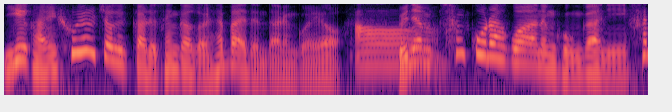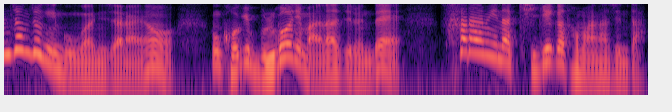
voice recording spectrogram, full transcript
이게 과연 효율적일까를 생각을 해봐야 된다는 거예요. 어. 왜냐하면 창고라고 하는 공간이 한정적인 공간이잖아요. 그럼 거기 물건이 많아지는데 사람이나 기계가 더 많아진다.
